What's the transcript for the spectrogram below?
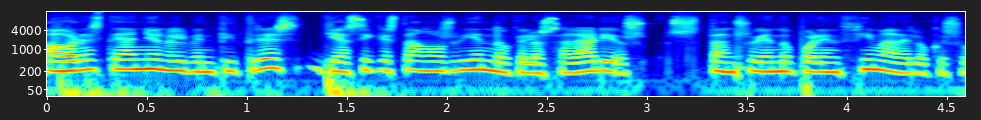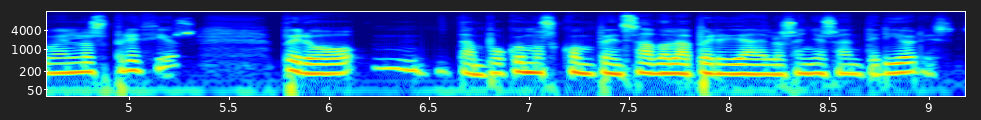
Ahora, este año, en el 23, ya sí que estamos viendo que los salarios están subiendo por encima de lo que suben los precios, pero mm, tampoco hemos compensado la pérdida de los años anteriores.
